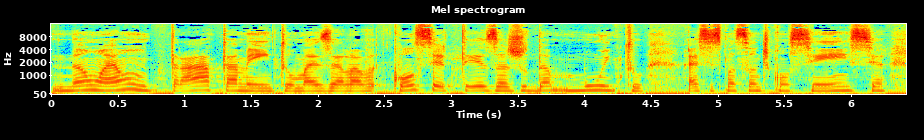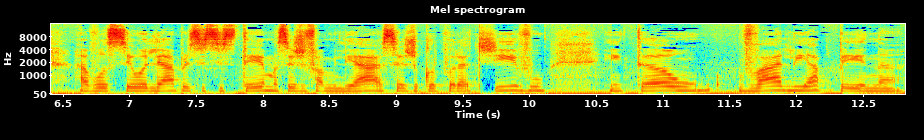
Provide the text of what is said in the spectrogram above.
não é um tratamento, mas ela com certeza ajuda muito a essa expansão de consciência, a você olhar para esse sistema, seja familiar, seja corporativo. Então, vale a pena.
